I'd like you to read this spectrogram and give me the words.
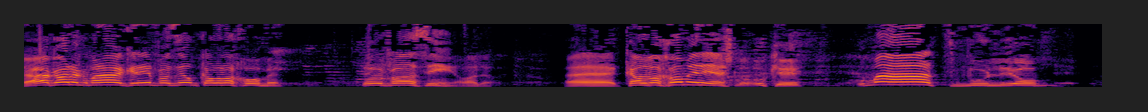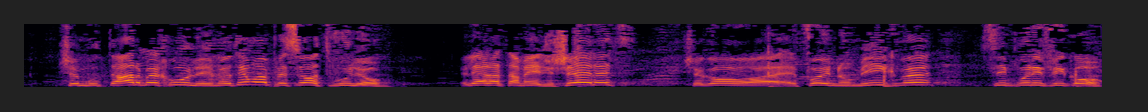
Agora a vai querer fazer um Kalvachomer. Então ele fala assim, olha, Kalvachomer é, yeshlo, o quê? Uma Tvuliom, shemutar bechulim. Eu tenho uma pessoa Tvuliom. Ele era também de Sheretz, chegou, foi no mikve, se purificou.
